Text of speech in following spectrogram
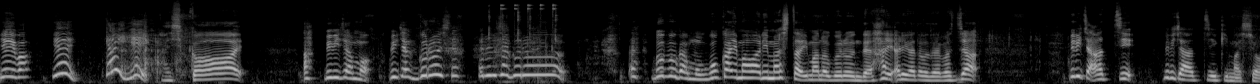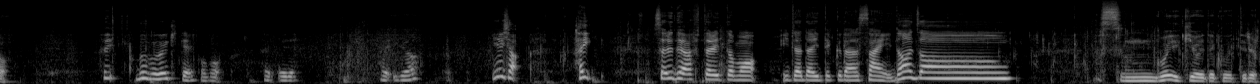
イ。イエイは。イエイ。イエイイエイ。賢いあビビちゃんも。ビビちゃんぐるんして。ビビちゃんぐるんえブブがもう5回回りました。今のぐるんで。はいありがとうございます。じゃあビビちゃんあっち。ビビちゃんあっち行きましょう。はいブブ上来て。ここ。はいおいで。はい行くよ。よいしょ。はい。それでは二人とも。いただいてください。どうぞ。すんごい勢いで食ってる。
